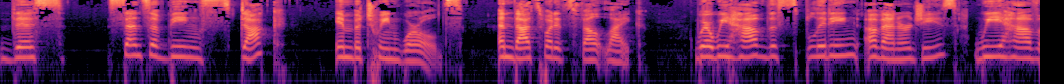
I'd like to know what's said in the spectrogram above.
this sense of being stuck in between worlds? And that's what it's felt like. Where we have the splitting of energies, we have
